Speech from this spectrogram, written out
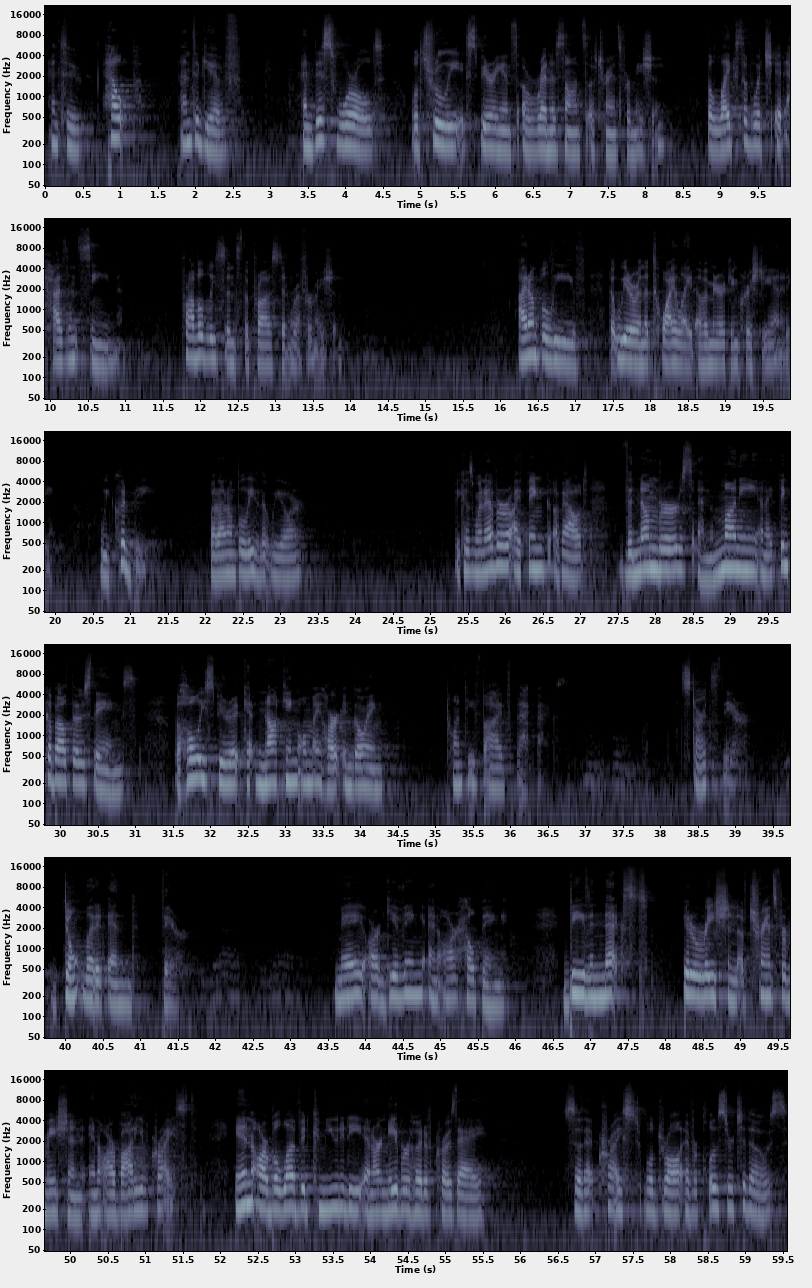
and to help and to give. And this world will truly experience a renaissance of transformation, the likes of which it hasn't seen probably since the Protestant Reformation. I don't believe that we are in the twilight of American Christianity. We could be, but I don't believe that we are. Because whenever I think about the numbers and the money and I think about those things, the Holy Spirit kept knocking on my heart and going, 25 backpacks. It starts there. Don't let it end there. May our giving and our helping be the next iteration of transformation in our body of Christ in our beloved community and our neighborhood of Crozet so that Christ will draw ever closer to those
